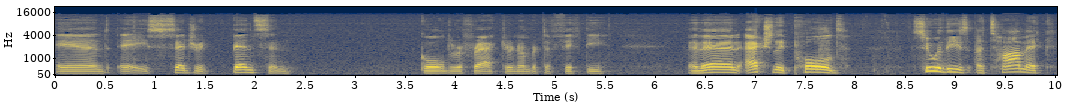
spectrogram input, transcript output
And a Cedric Benson gold refractor number to 50. And then actually pulled two of these atomic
